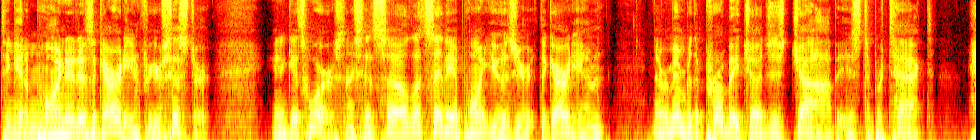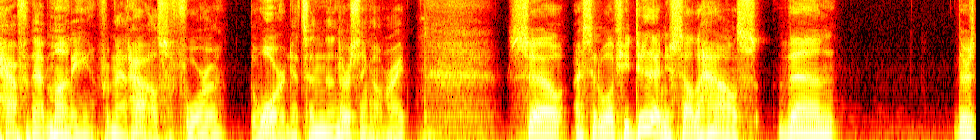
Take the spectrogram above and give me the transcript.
to get appointed as a guardian for your sister. And it gets worse. And I said, so let's say they appoint you as your the guardian. Now remember, the probate judge's job is to protect half of that money from that house for the ward that's in the nursing home, right? So I said, well, if you do that and you sell the house, then there's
